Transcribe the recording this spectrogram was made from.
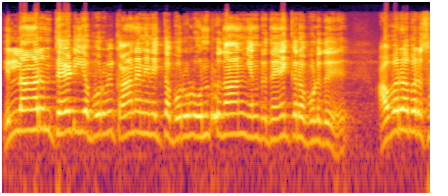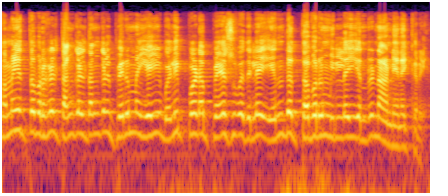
எல்லாரும் தேடிய பொருள் காண நினைத்த பொருள் ஒன்றுதான் என்று நினைக்கிற பொழுது அவரவர் சமயத்தவர்கள் தங்கள் தங்கள் பெருமையை வெளிப்பட பேசுவதிலே எந்த தவறும் இல்லை என்று நான் நினைக்கிறேன்.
